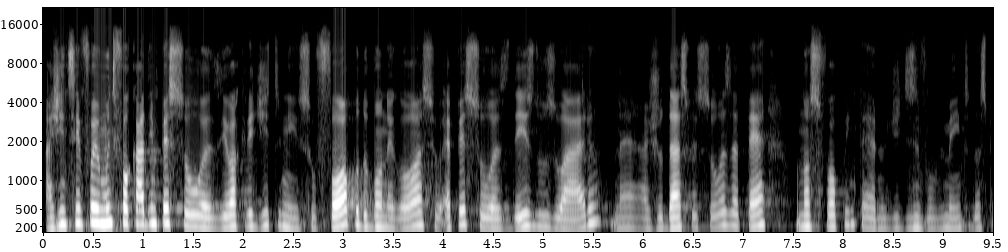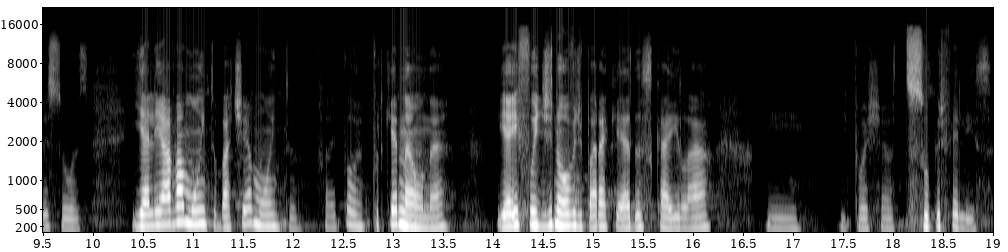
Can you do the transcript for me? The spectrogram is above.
a gente sempre foi muito focado em pessoas, eu acredito nisso. O foco do bom negócio é pessoas, desde o usuário, né, ajudar as pessoas, até o nosso foco interno, de desenvolvimento das pessoas. E alinhava muito, batia muito. Falei, pô, por que não, né? E aí fui de novo de paraquedas, caí lá, e, e poxa, super feliz.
